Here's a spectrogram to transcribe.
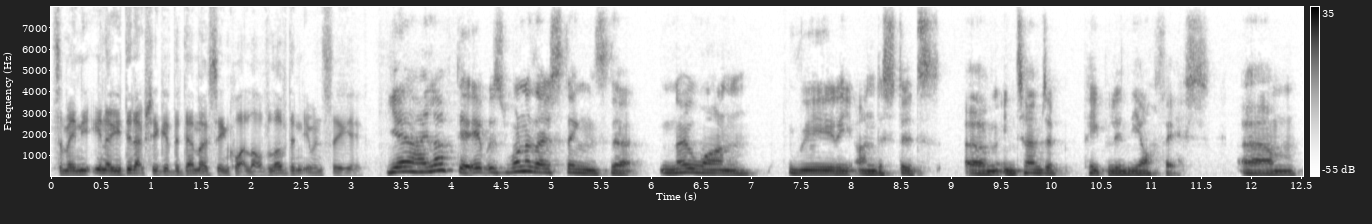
So, I mean, you know, you did actually give the demo scene quite a lot of love, didn't you, in CU? Yeah, I loved it. It was one of those things that no one really understood um, in terms of people in the office. Um,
